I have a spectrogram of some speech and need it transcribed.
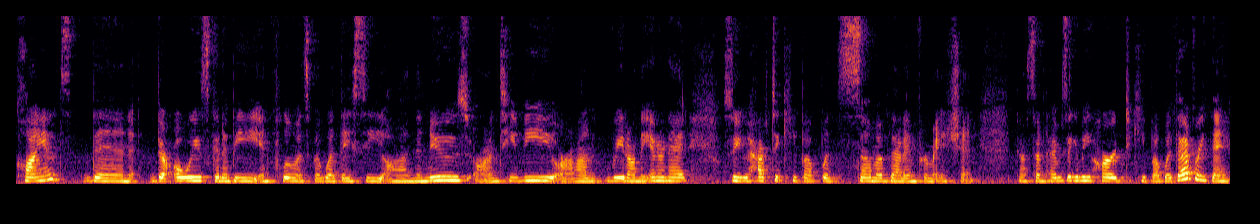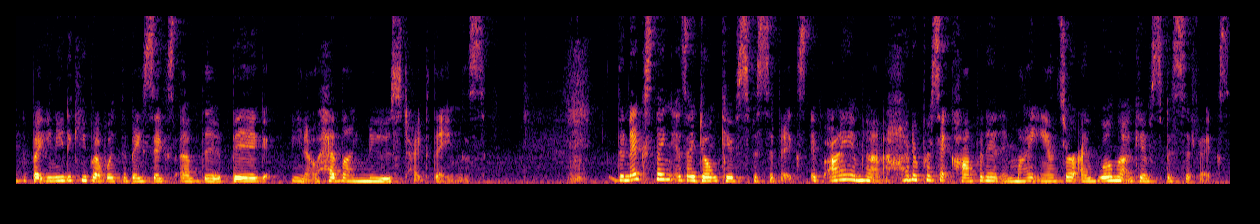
clients, then they're always going to be influenced by what they see on the news or on TV or on read on the internet. So you have to keep up with some of that information. Now, sometimes it can be hard to keep up with everything, but you need to keep up with the basics of the big, you know, headline news type things. The next thing is I don't give specifics. If I am not 100% confident in my answer, I will not give specifics.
